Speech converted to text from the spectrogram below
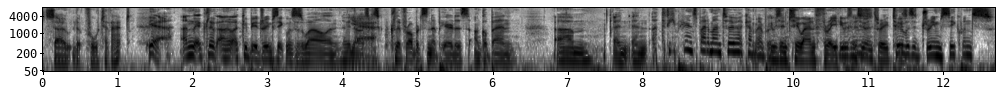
So look forward to that. Yeah, and it, Cliff, uh, it could be a dream sequence as well, and who knows? Yeah. 'cause Cliff Robertson appeared as Uncle Ben. Um, and and uh, did he appear in Spider Man 2? I can't remember. He was in two and three. He was in 2 and 3. 2 was a dream sequence.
